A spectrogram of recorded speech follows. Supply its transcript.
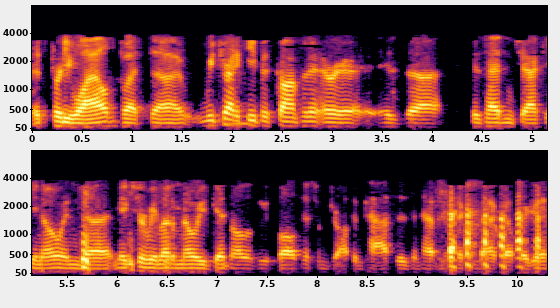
It's pretty wild, but uh, we try to keep his confident or his uh, his head in check, you know, and uh, make sure we let him know he's getting all those loose balls just from dropping passes and having to pick them back up again.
